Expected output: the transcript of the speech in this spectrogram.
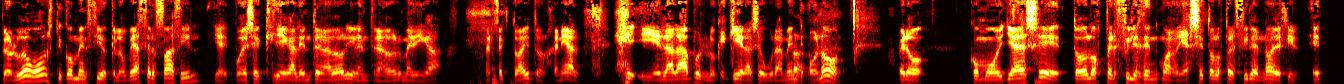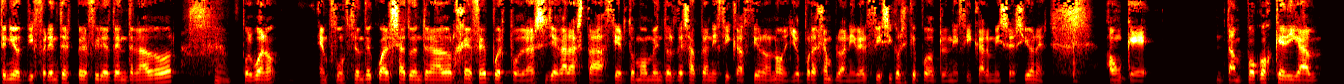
Pero luego estoy convencido que lo voy a hacer fácil y puede ser que llegue el entrenador y el entrenador me diga, perfecto, Aitor, genial. Y, él hará pues lo que quiera seguramente, o no. Pero como ya sé todos los perfiles de, bueno, ya sé todos los perfiles, ¿no? Es decir, he tenido diferentes perfiles de entrenador, pues bueno, en función de cuál sea tu entrenador jefe, pues podrás llegar hasta ciertos momentos de esa planificación o no. Yo, por ejemplo, a nivel físico sí que puedo planificar mis sesiones, aunque tampoco es que diga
